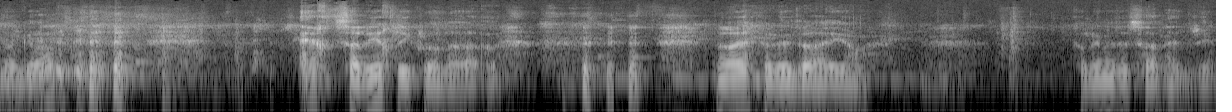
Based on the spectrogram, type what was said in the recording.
נגד? איך צריך לקרוא לה? לא איך קוראים לזה היום. קוראים לזה סנהדרין.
